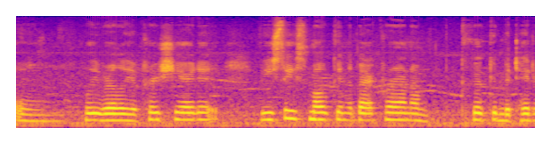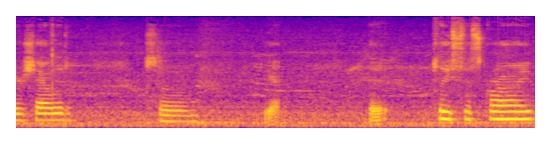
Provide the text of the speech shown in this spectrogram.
um, we really appreciate it. If you see smoke in the background, I'm cooking potato salad. So, yeah. But please subscribe.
